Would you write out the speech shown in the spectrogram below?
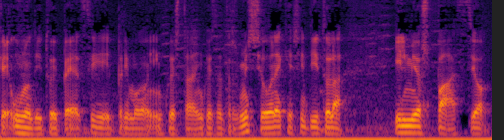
cioè uno dei tuoi pezzi, il primo in questa, in questa trasmissione, che si intitola Il mio spazio.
